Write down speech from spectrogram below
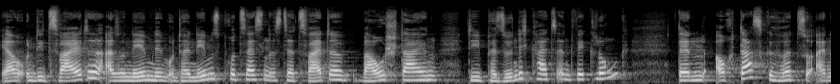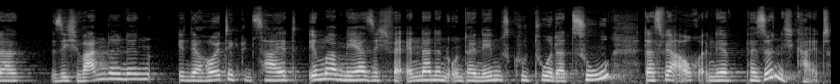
Ja, und die zweite, also neben den Unternehmensprozessen ist der zweite Baustein die Persönlichkeitsentwicklung, denn auch das gehört zu einer sich wandelnden in der heutigen Zeit immer mehr sich verändernden Unternehmenskultur dazu, dass wir auch in der Persönlichkeit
